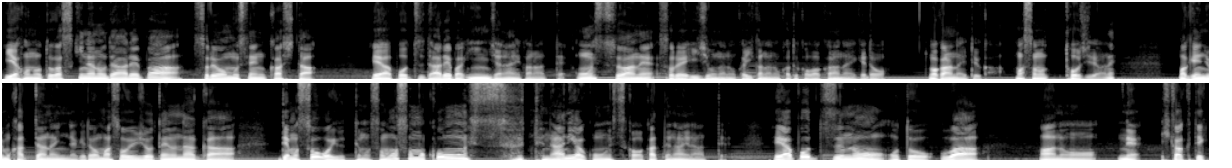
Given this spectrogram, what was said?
イヤホンの音が好きなのであれば、それを無線化した AirPods であればいいんじゃないかなって。音質はね、それ以上なのか以下なのかとかわからないけど、わからないというか、まあその当時ではね。まあ現状も買ってはないんだけど、まあそういう状態の中、でもそうは言ってもそもそも高音質って何が高音質か分かってないなって。AirPods の音は、あの、ね、比較的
